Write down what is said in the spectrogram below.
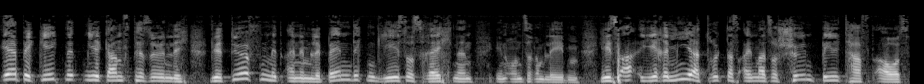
Er begegnet mir ganz persönlich. Wir dürfen mit einem lebendigen Jesus rechnen in unserem Leben. Jeremia drückt das einmal so schön bildhaft aus.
